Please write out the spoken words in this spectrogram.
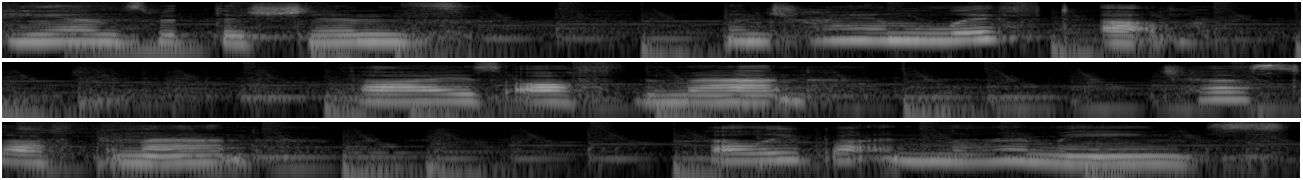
hands with the shins and try and lift up. Thighs off the mat, chest off the mat, belly button remains.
